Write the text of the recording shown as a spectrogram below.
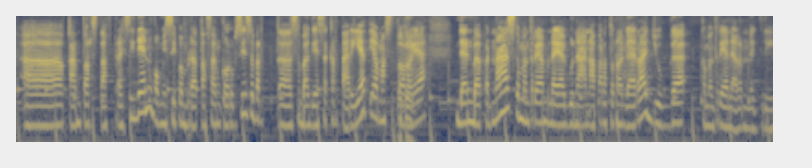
eh, kantor staf presiden, Komisi Pemberantasan Korupsi seperti eh, sebagai sekretariat ya Mas Toro Betul. ya, dan Bappenas, Kementerian Pendayagunaan Aparatur Negara juga Kementerian Dalam Negeri.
